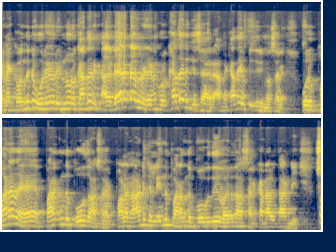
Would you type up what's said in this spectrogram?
எனக்கு வந்துட்டு ஒரே ஒரு இன்னொரு கதை இருக்கு. அது டைரக்டா சொல்றேன். எனக்கு ஒரு கதை இருக்கு சார் அந்த கதை எப்படி தெரியுமா சார் ஒரு பறவை பறந்து போகுதான் சார் பல நாடுகள்ல இருந்து பறந்து போகுது வருதான் சார் கடல் தாண்டி. சோ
